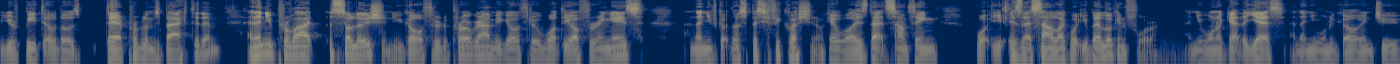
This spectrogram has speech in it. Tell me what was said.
You repeat all those their problems back to them, and then you provide a solution. You go through the program, you go through what the offering is, and then you've got those specific question okay well is that something what you, is that sound like what you've been looking for and you want to get a yes and then you want to go into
